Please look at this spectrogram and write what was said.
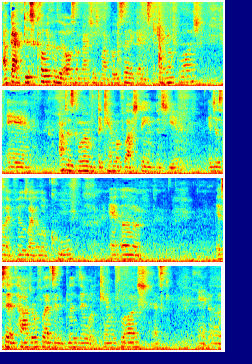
I got this color because it also matches my book set and it's camouflage and I'm just going with the camouflage theme this year. It just like feels like a little cool and uh it says hydro flask and it blends in with camouflage. That's and uh,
